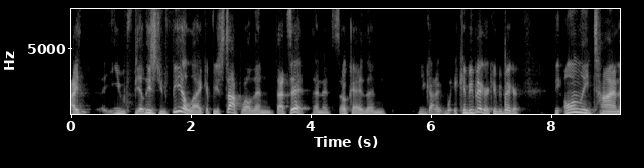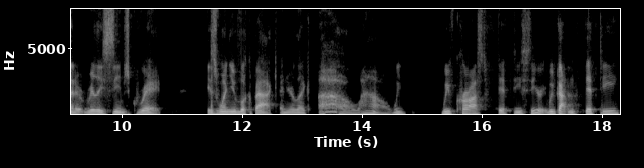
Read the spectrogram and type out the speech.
I you at least you feel like if you stop, well, then that's it. Then it's okay. Then you got to. It can be bigger. It can be bigger. The only time that it really seems great is when you look back and you're like, oh wow, we we've crossed 50 series. We've gotten 50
